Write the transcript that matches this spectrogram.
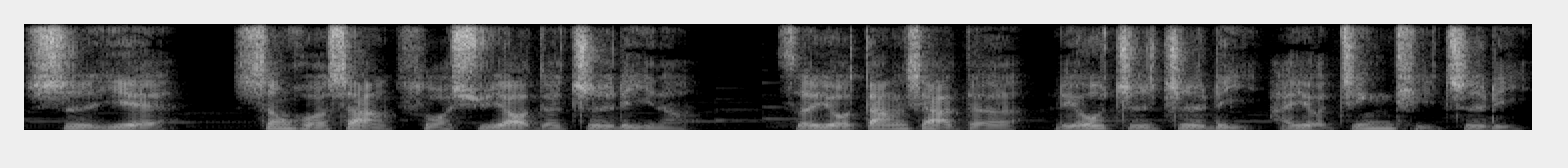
事业、生活上所需要的智力呢，则由当下的流质智力还有晶体智力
